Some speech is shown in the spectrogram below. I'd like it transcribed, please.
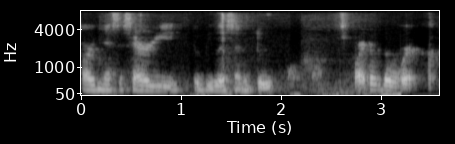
are necessary to be listened to. It's part of the work.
